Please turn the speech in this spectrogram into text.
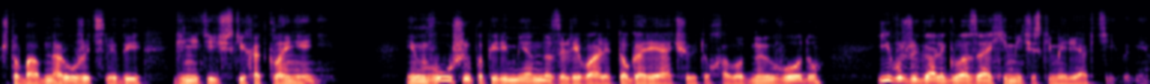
чтобы обнаружить следы генетических отклонений. Им в уши попеременно заливали то горячую, то холодную воду и выжигали глаза химическими реактивами.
